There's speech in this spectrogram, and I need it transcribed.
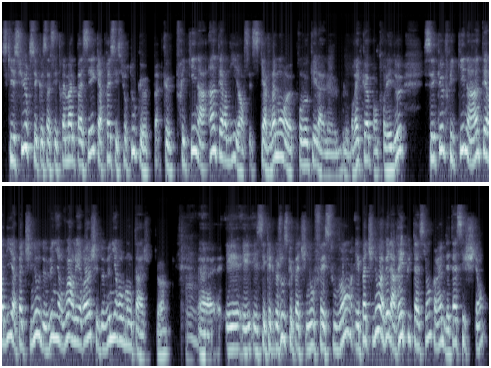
Ce qui est sûr, c'est que ça s'est très mal passé, qu'après c'est surtout que, que Friedkin a interdit, alors c'est ce qui a vraiment euh, provoqué le, le break-up entre les deux, c'est que Friedkin a interdit à Pacino de venir voir les rushs et de venir au montage, tu vois. Euh, et, et- et c'est quelque chose que Pacino fait souvent. Et Pacino avait la réputation quand même d'être assez chiant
